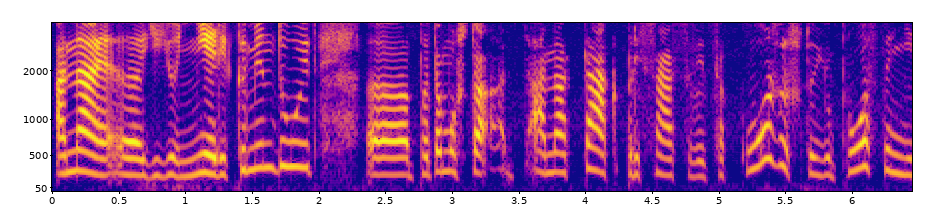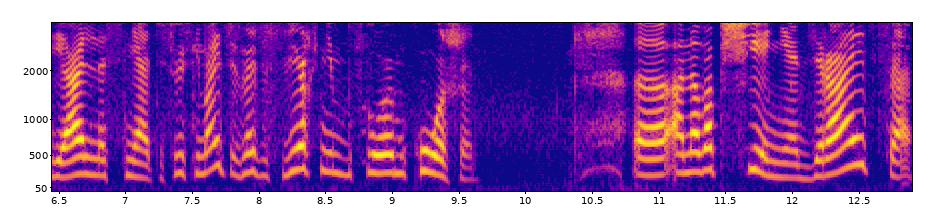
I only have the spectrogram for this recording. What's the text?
Она э, ее не рекомендует, э, потому что она так присасывается к коже, что ее просто нереально снять. То есть вы снимаете, знаете, с верхним слоем кожи. Э, она вообще не отдирается,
